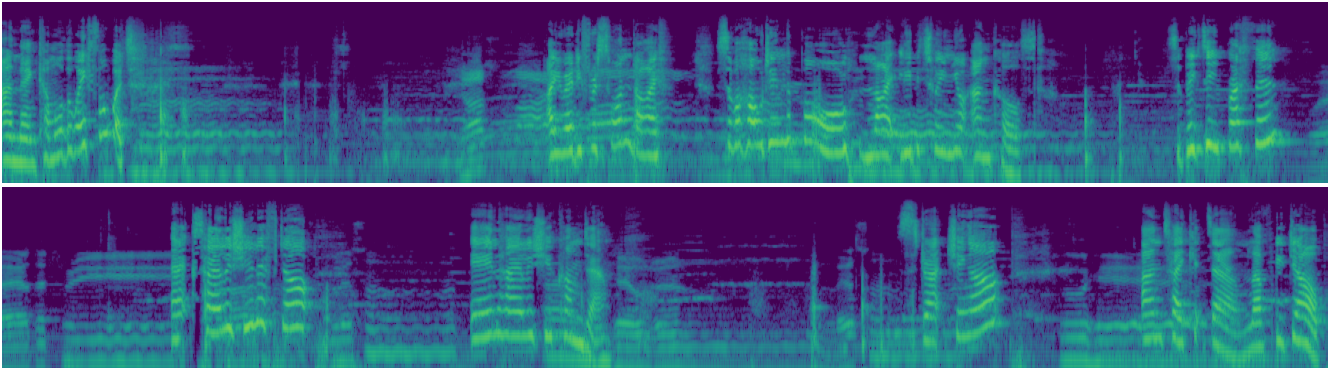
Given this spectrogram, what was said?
and then come all the way forward. Are you ready for a swan dive? So we're holding the ball lightly between your ankles. So big deep breath in. Exhale as you lift up. Inhale as you come down. Stretching up and take it down. Lovely job.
